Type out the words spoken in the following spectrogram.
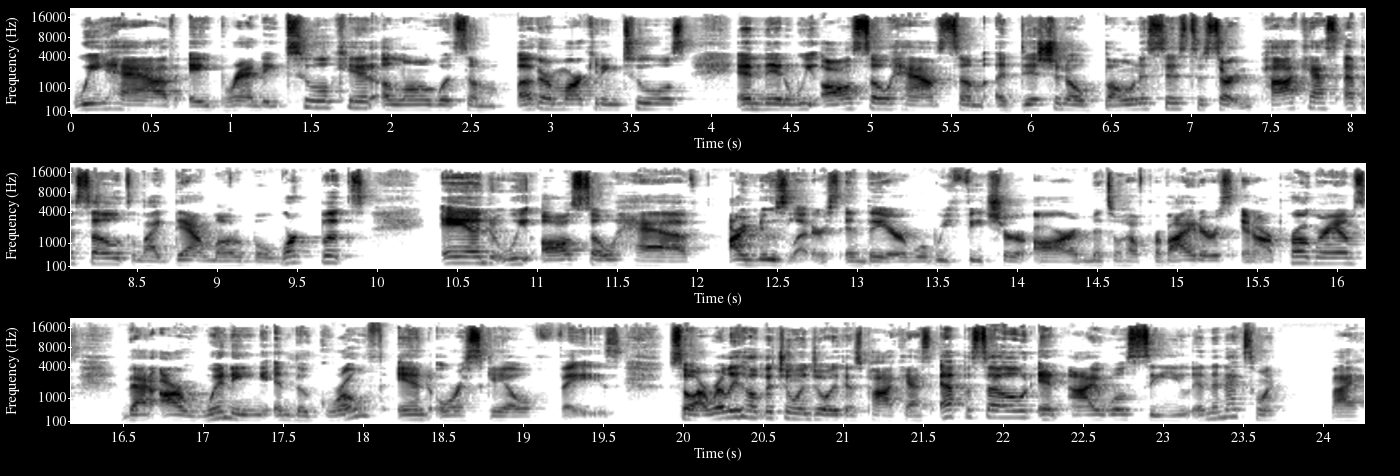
We have a branding toolkit along with some other marketing tools. And then we also have some additional bonuses to certain podcast episodes like downloadable workbooks. And we also have our newsletters in there where we feature our mental health providers and our programs that are winning in the growth and or scale phase. So I really hope that you enjoyed this podcast episode and I will see you in the next one. Bye.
